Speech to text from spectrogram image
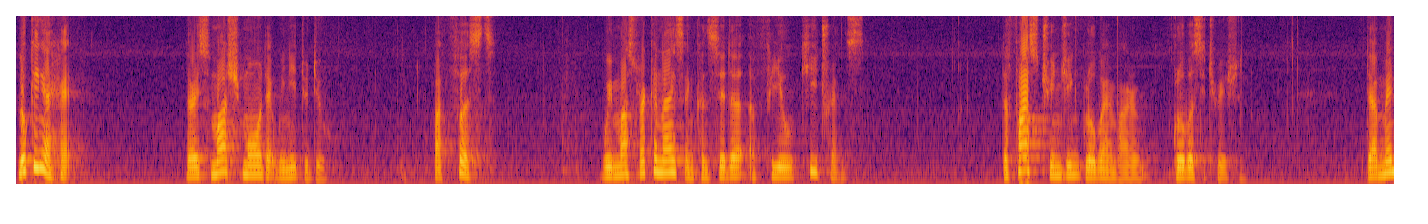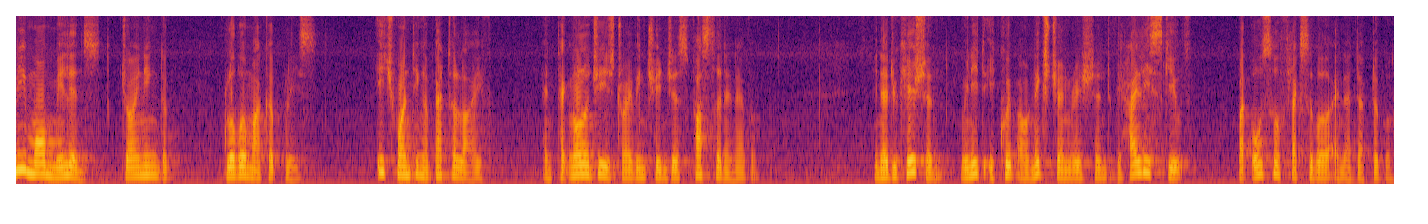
Looking ahead, there is much more that we need to do. But first, we must recognize and consider a few key trends. The fast changing global environment, global situation. There are many more millions joining the global marketplace, each wanting a better life, and technology is driving changes faster than ever. In education, we need to equip our next generation to be highly skilled, but also flexible and adaptable.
